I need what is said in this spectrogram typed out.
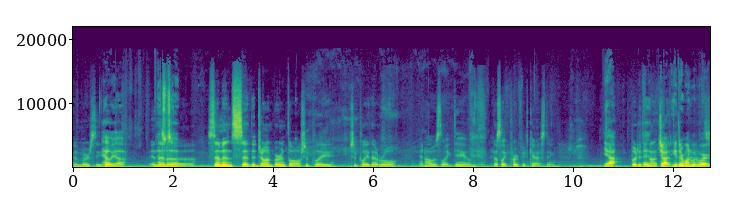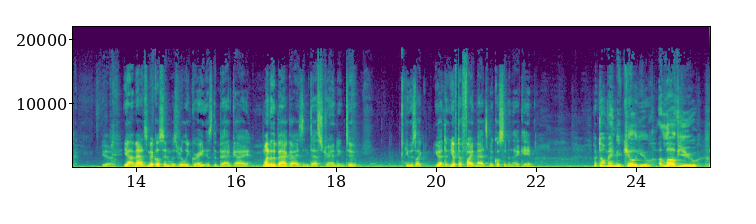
in Mercy. Hell yeah. And That's then uh, Simmons said that Jon Bernthal should play should play that role, and I was like, damn, that's like perfect casting. Yeah. But if The- not, Jo- that, either one would work. Yeah. Yeah, Mads Mikkelsen was really great as the bad guy. One of the bad guys in Death Stranding too. He was like, you had to, you have to fight Mads Mikkelsen in that game. But don't make me kill you. I love you.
